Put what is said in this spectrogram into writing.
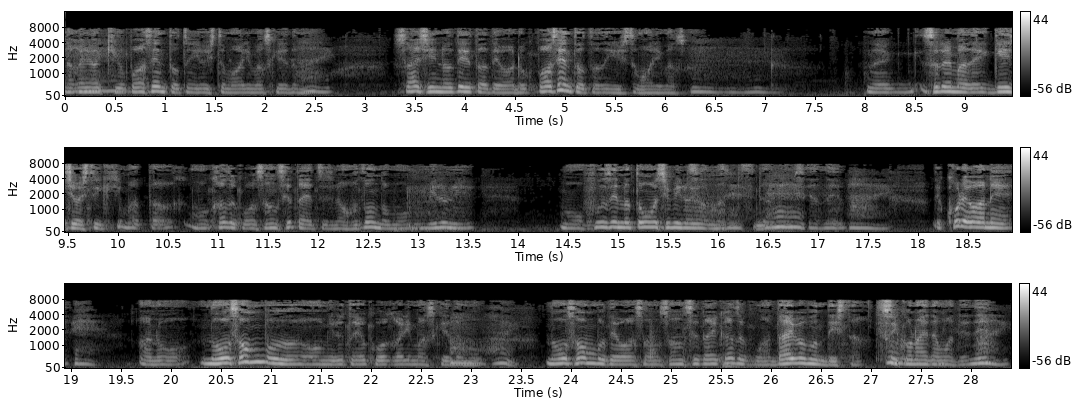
中には9%という人もありますけれども、はい、最新のデータでは6%という人もあります。それまで減少してしまった、もう家族は3世帯というのはほとんどもう見るに、もう風前の灯火のようになってたんですよね。ね。はい、でこれはね、ええ、あの、農村部を見るとよくわかりますけれども、はい、農村部ではその3世帯家族が大部分でした。ついこの間までね。はい、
